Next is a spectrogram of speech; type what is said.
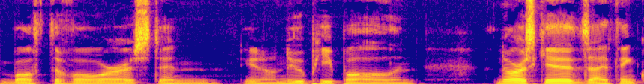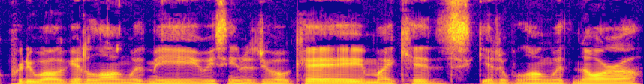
both divorced and you know, new people and Nora's kids, I think, pretty well get along with me. We seem to do okay. My kids get along with Nora,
